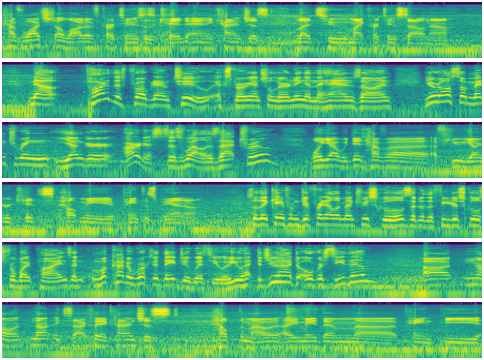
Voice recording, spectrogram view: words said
have watched a lot of cartoons as a kid, and it kind of just led to my cartoon style now. Now, part of this program too, experiential learning and the hands-on, you're also mentoring younger artists as well. Is that true? Well, yeah, we did have a, a few younger kids help me paint this piano. So they came from different elementary schools that are the feeder schools for White Pines. And what kind of work did they do with you? you did you have to oversee them? Uh, no, not exactly. I kind of just helped them out. I made them uh, paint the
